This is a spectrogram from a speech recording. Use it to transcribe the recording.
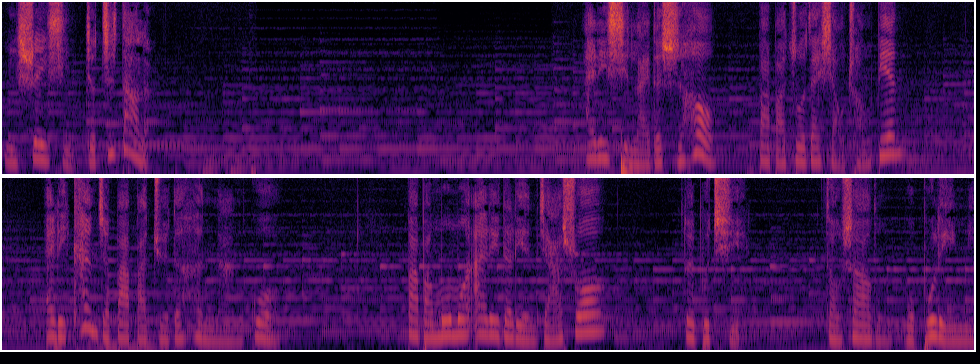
你睡醒就知道了。艾丽醒来的时候，爸爸坐在小床边。艾丽看着爸爸，觉得很难过。爸爸摸摸艾丽的脸颊，说：“对不起，早上我不理你。”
